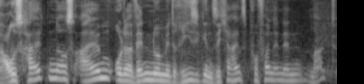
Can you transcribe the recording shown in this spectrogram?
raushalten aus allem oder wenn nur mit riesigen Sicherheitspuffern in den Markt?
